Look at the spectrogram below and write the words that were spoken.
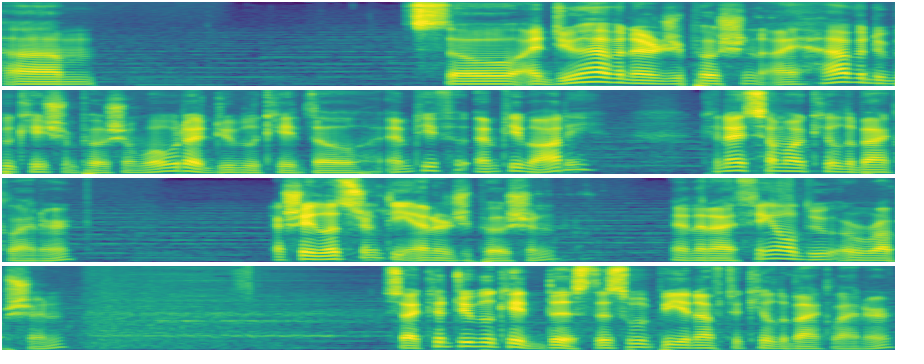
Um, so I do have an energy potion. I have a duplication potion. What would I duplicate though? Empty, empty body? Can I somehow kill the backliner? Actually, let's drink the energy potion, and then I think I'll do eruption. So I could duplicate this. This would be enough to kill the backliner,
